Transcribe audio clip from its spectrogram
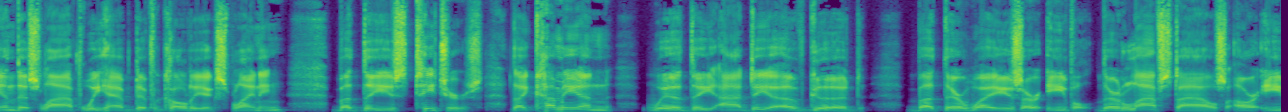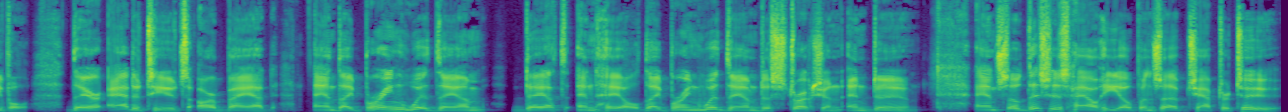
in this life we have difficulty explaining, but these teachers, they come in with the idea of good, but their ways are evil. Their lifestyles are evil. Their attitudes are bad, and they bring with them death and hell. They bring with them destruction and doom. And so this is how he opens up chapter 2.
